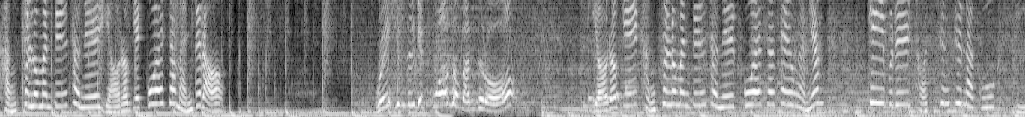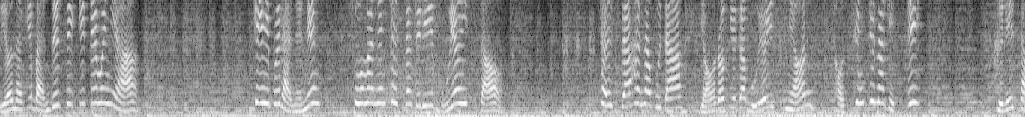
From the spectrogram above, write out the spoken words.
강철로 만든 선을 여러 개 꼬아서 만들어. 왜 힘들게 꼬아서 만들어? 여러 개의 강철로 만든 선을 꼬아서 사용하면 케이블을 더 튼튼하고 유연하게 만들 수 있기 때문이야. 케이블 안에는 수많은 철사들이 모여 있어. 철사 하나보다 여러 개가 모여 있으면 더 튼튼하겠지? 그래서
